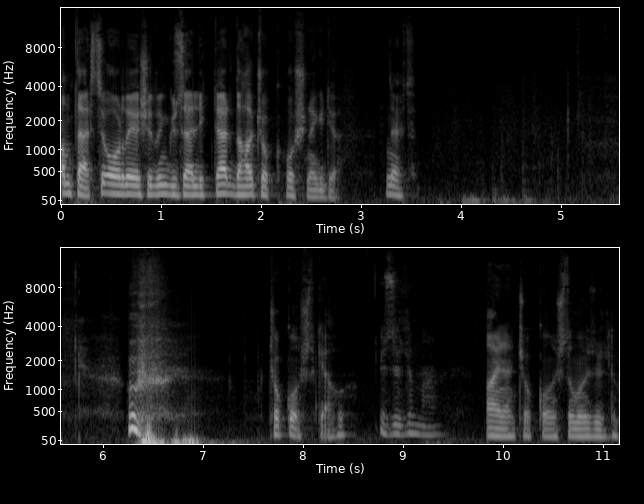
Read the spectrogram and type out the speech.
Tam tersi orada yaşadığın güzellikler daha çok hoşuna gidiyor. Evet. Uf. Çok konuştuk yahu. Üzüldüm abi. Aynen çok konuştuğuma üzüldüm.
